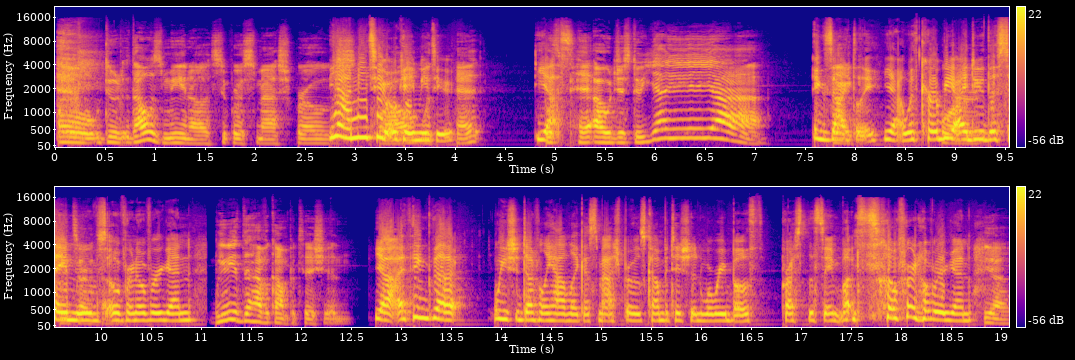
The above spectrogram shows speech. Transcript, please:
Oh, dude, that was me in a Super Smash Bros. Yeah, me too. Okay, me too. Pit. yes. With Pit, I would just do yeah, yeah, yeah, yeah. Exactly. yeah, with Kirby, I do the same moves over and over again. We need to have a competition. Yeah, I think that we should definitely have like a Smash Bros competition where we both press the same buttons over and over again. Yeah.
